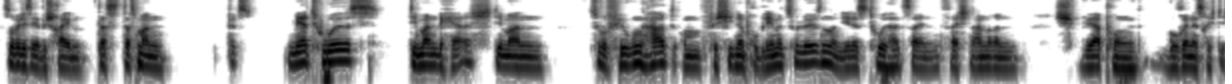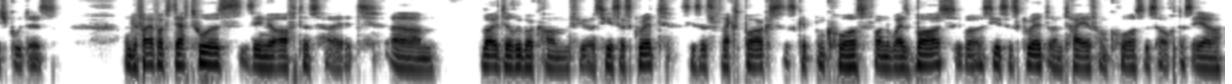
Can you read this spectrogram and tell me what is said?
so würde ich es eher beschreiben, dass dass man mehr Tools, die man beherrscht, die man zur Verfügung hat, um verschiedene Probleme zu lösen. Und jedes Tool hat seinen vielleicht einen anderen Schwerpunkt, worin es richtig gut ist. Und die Firefox DevTools sehen wir oft, dass halt ähm, Leute rüberkommen für CSS Grid, CSS Flexbox. Es gibt einen Kurs von Wes Boss über CSS Grid und Teil vom Kurs ist auch, dass er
